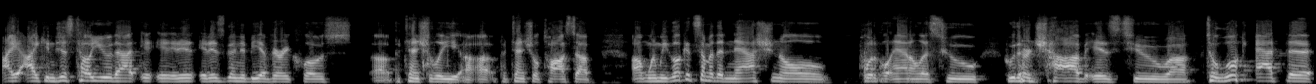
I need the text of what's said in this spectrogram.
I, I can just tell you that it, it, it is going to be a very close, uh, potentially uh, uh potential toss up. Um, when we look at some of the national political analysts who who their job is to uh, to look at the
